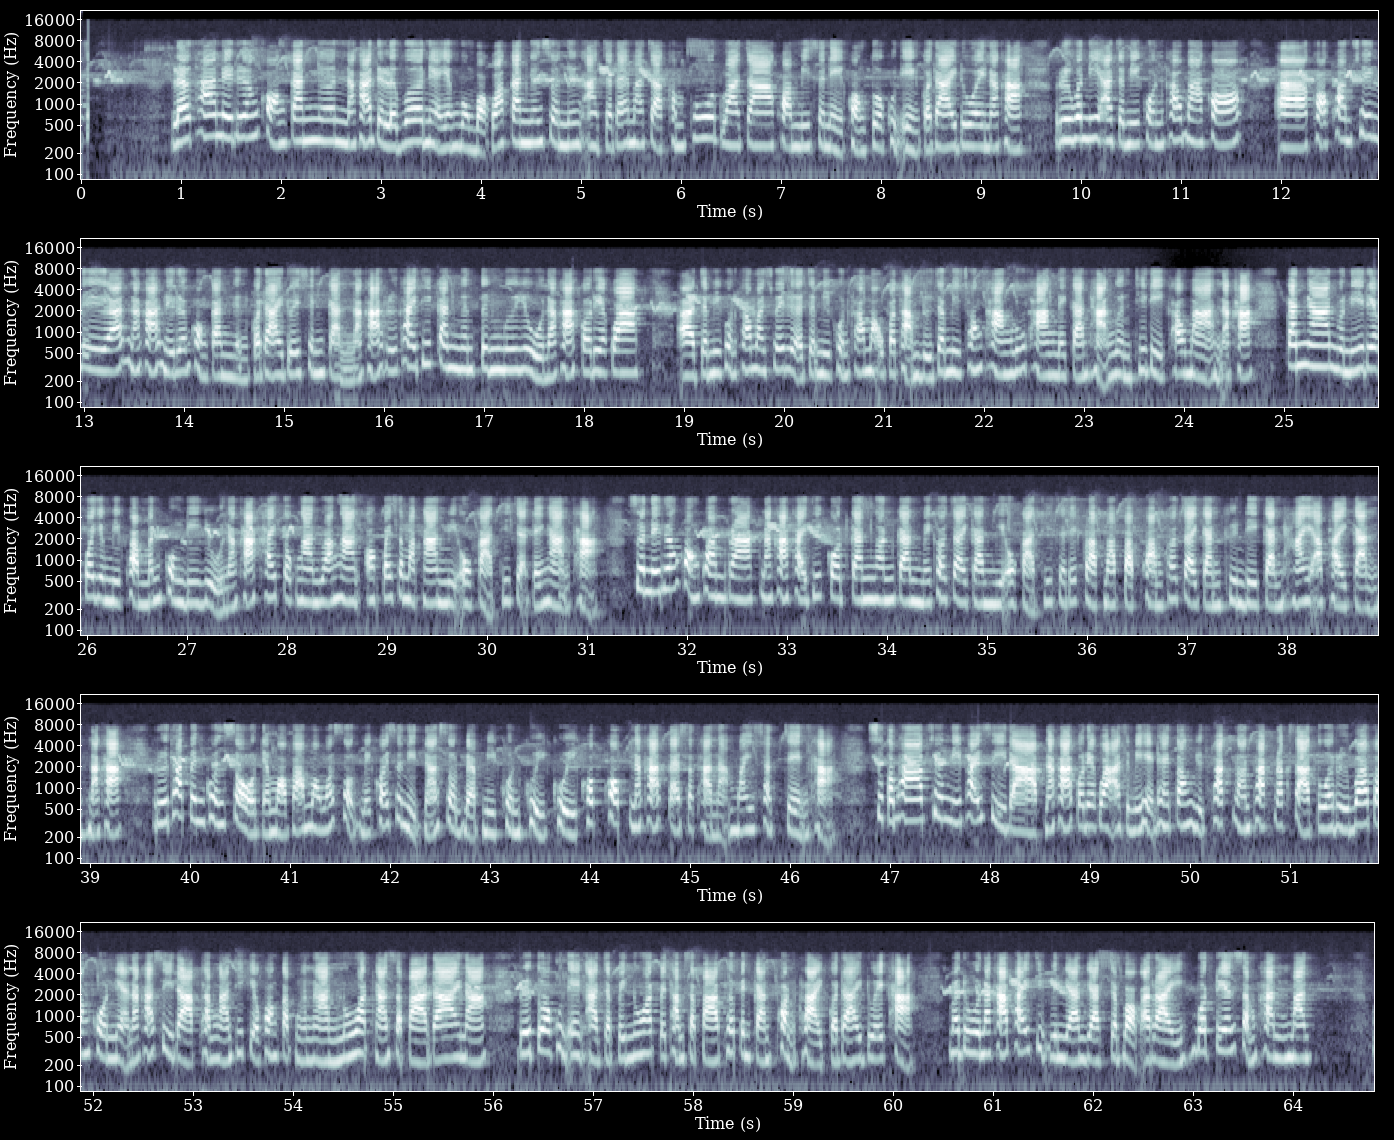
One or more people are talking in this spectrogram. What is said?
แล้วถ้าในเรื่องของการเงินนะคะ d e l i v e r เนี่ยยังบ่งบอกว่าการเงินส่วนหนึ่งอาจจะได้มาจากคำพูดวาจาความมีเสน่ห์ของตัวคุณเองก็ได้ด้วยนะคะ หรือวันนี้อาจจะมีคนเข้ามาขอ อขอความช่วยเหลือนะคะ ในเรื่องของการเงินก็ได้ด้วยเช่นกันนะคะ หรือใครที่การเงินตึงมืออยู่นะคะ ก็เรียกว่าจจะมีคนเข้ามาช่วยเหลือ จะมีคนเข้ามาอุปถัมภ์หรือจะมีช่องทางลู่ทางในการหาเงินที่ดีเข้ามานะคะ การงานวันนี้เรียกว่ายังมีความมั่นคงดีอยู่นะคะ ใครตกงานว่างงานออกไปสมัครงานมีโอกาสที่จะได้งานค่ะ ส่วนในเรื่องของความรักนะคะ ใครที่โกรธกันงอนกันไม่เข้าใจกันมีโอกาสที่จะได้กลับมาปรับความเข้าใจกันคืนดีกันให้อภัยกันนะคะ หรือถ้าเป็นคนโสดเนี่ยหมอฟ้ามองว่าโสดไม่ค่อยสนิทนะสดแบบมีคนคุยคุยคบคบนะคะ แต่สถานะไม่ชัดเจนค่ะ สุขภาพช่วงนี้ไพ่สีดาบนะคะ ก็เรียกว่าอาจจะมีเหตุให้ต้องหยุดพักนอนพักรักษาตัวหรือว่าบางคนเนี่ยนะคะสีดาบทำงานที่เกี่ยวข้องกับงานนวดงานสปาได้นะ หรือตัวคุณเองอาจจะไปนวดไปทำสปา เพื่อเป็นการผ่อนคลายก็ได้ด้วยค่ะ มาดูนะคะไพ่จิตวิญญาณอยากจะบอกอะไร บทเรียนสำคัญมา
